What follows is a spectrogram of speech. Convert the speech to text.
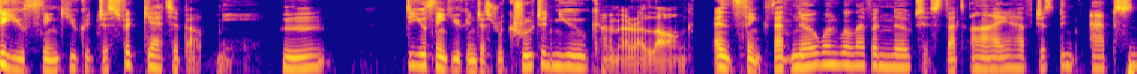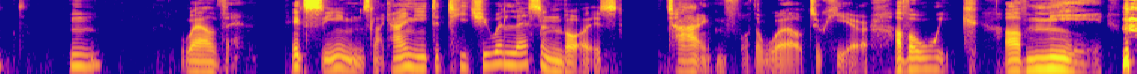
Do you think you could just forget about me? Hmm? Do you think you can just recruit a newcomer along and think that no one will ever notice that I have just been absent? Hmm? Well then, it seems like I need to teach you a lesson, boys. Time for the world to hear of a week of me.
